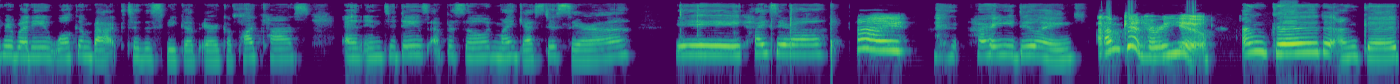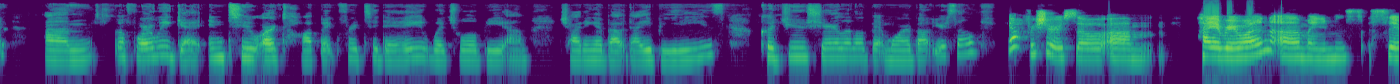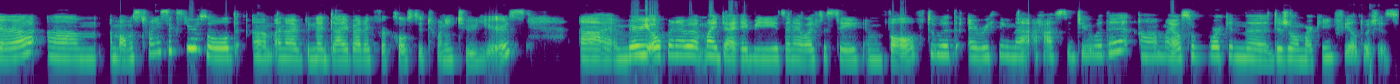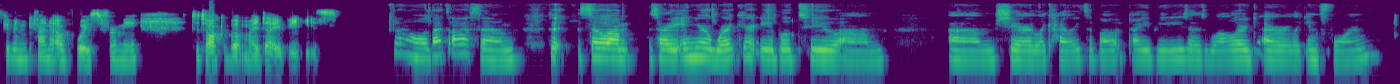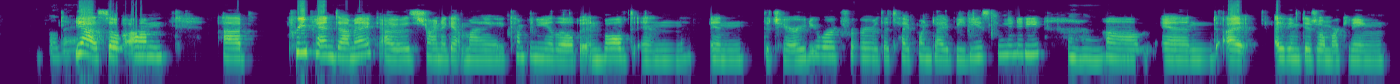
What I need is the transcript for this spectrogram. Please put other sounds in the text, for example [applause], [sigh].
Everybody, welcome back to the Speak Up Erika podcast. And in today's episode, my guest is Sara. Yay! Hi, Sara. Hi. [laughs] How are you doing? I'm good. How are you? I'm good. I'm good. Um, before we get into our topic for today, which will be um, chatting about diabetes, could you share a little bit more about yourself? Yeah, for sure. So, um, hi everyone. Uh, my name is Sara. Um, I'm almost 26 years old, um, and I've been a diabetic for close to 22 years. Uh, I'm very open about my diabetes, and I like to stay involved with everything that has to do with it. Um, I also work in the digital marketing field, which has given kind of a voice for me to talk about my diabetes. Oh, that's awesome. So, so um, sorry, in your work, you're able to um, um, share like highlights about diabetes as well, or or like inform people there. Yeah. So, um, uh, pre-pandemic i was trying to get my company a little bit involved in in the charity work for the type 1 diabetes community mm-hmm. um, and i i think digital marketing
